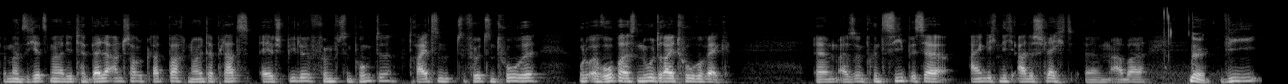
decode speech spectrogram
Wenn man sich jetzt mal die Tabelle anschaut, Gladbach 9. Platz, 11 Spiele, 15 Punkte, 13 zu 14 Tore und Europa ist nur drei Tore weg. Ähm, also im Prinzip ist ja eigentlich nicht alles schlecht. Ähm, aber Nö. wie,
